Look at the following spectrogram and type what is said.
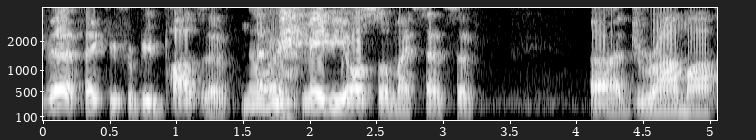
thing. Yeah, thank you for being positive. No I worries. think maybe also my sense of uh, drama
